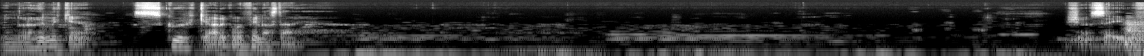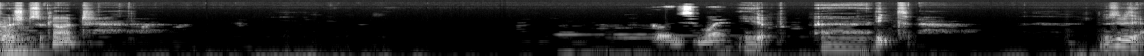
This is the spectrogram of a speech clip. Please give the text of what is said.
Undrar hur mycket skurkar det kommer finnas där. Vi kör save först såklart. Going somewhere? Japp eh, dit. Nu ska vi se.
